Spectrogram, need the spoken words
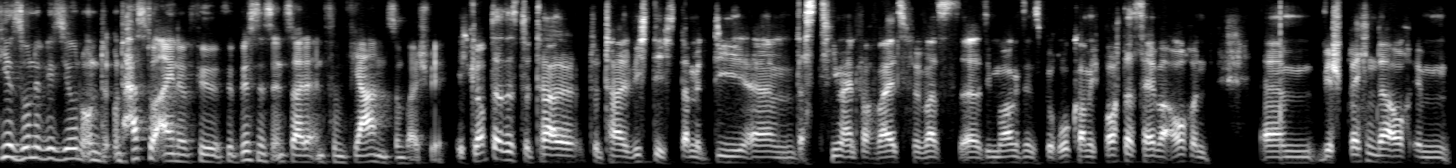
dir so eine Vision und, und hast du eine für, für Business Insider in fünf Jahren zum Beispiel? Ich glaube, das ist total, total wichtig, damit die, ähm, das Team einfach weiß, für was äh, sie morgens ins Büro kommen. Ich brauche das selber auch und ähm, wir sprechen da auch im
